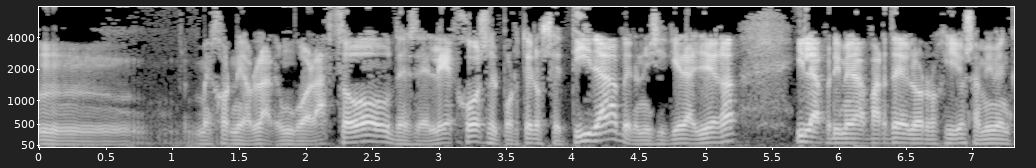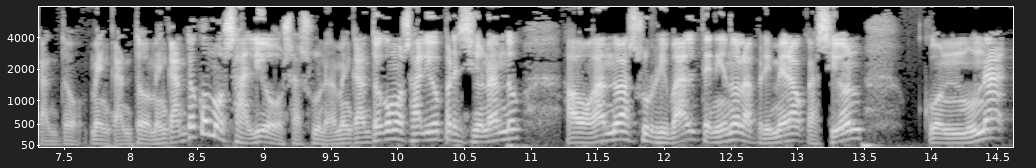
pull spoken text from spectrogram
mm, mejor ni hablar. Un golazo desde lejos, el portero se tira, pero ni siquiera llega. Y la primera parte de los rojillos a mí me encantó. Me encantó. Me encantó cómo salió Osasuna. Me encantó cómo salió presionando, ahogando a su rival, teniendo la primera ocasión con una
